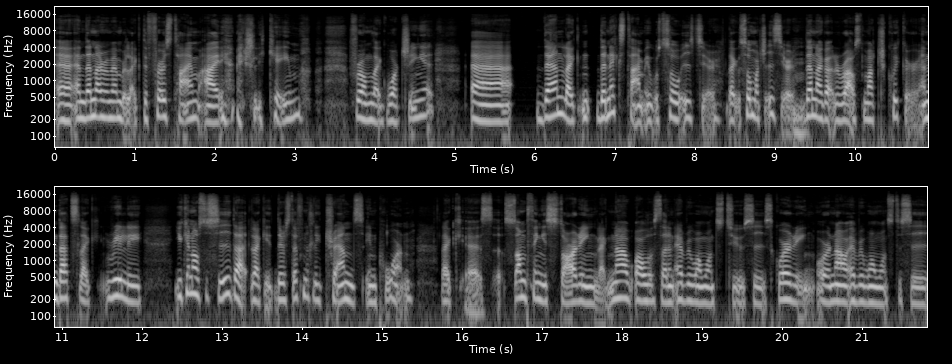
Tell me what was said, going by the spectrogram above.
uh, and then I remember like the first time I actually came from like watching it. Uh, then like n- the next time it was so easier, like so much easier. Mm. Then I got aroused much quicker, and that's like really. You can also see that like it, there's definitely trends in porn. Like uh, s- something is starting. Like now all of a sudden everyone wants to see squirting, or now everyone wants to see.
